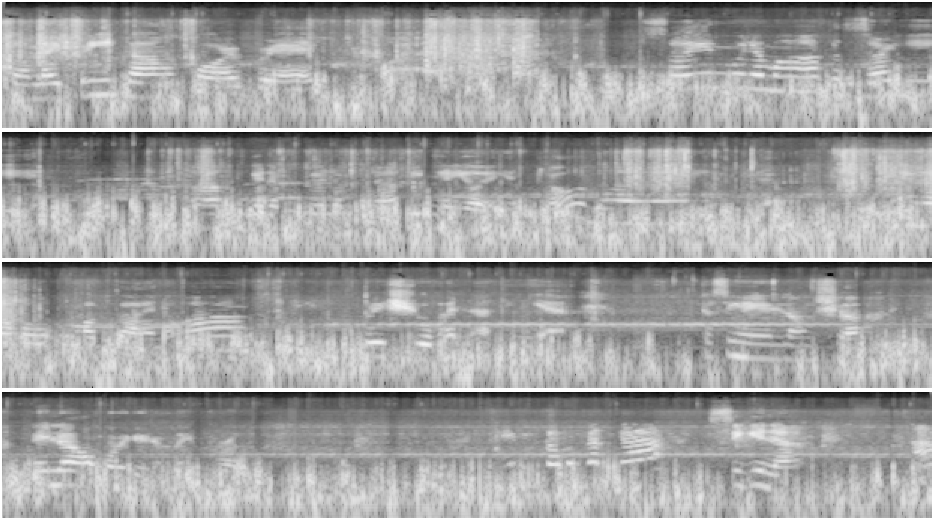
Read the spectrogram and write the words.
so may free kang for bread so yun muna mga kasari ang ganap-ganap natin ngayon ayan cloud hindi na ako kung magkano ang presyuhan natin yan kasi ngayon lang siya. Ngayon lang ako order ng my pro. Tawagan ka? Sige na. Ha?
